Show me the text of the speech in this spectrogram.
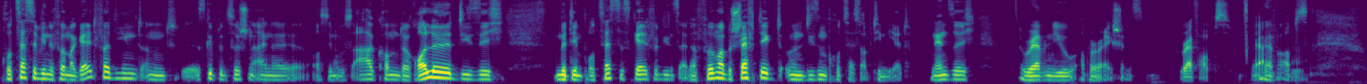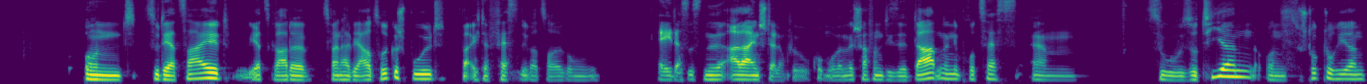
Prozesse, wie eine Firma Geld verdient und es gibt inzwischen eine aus den USA kommende Rolle, die sich mit dem Prozess des Geldverdienens einer Firma beschäftigt und diesen Prozess optimiert. Nennt sich Revenue Operations. RevOps. Ja. RevOps. Und zu der Zeit, jetzt gerade zweieinhalb Jahre zurückgespult, war ich der festen Überzeugung, ey, das ist eine Alleinstellung für Gokomo. Wenn wir schaffen, diese Daten in dem Prozess ähm, zu sortieren und zu strukturieren,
